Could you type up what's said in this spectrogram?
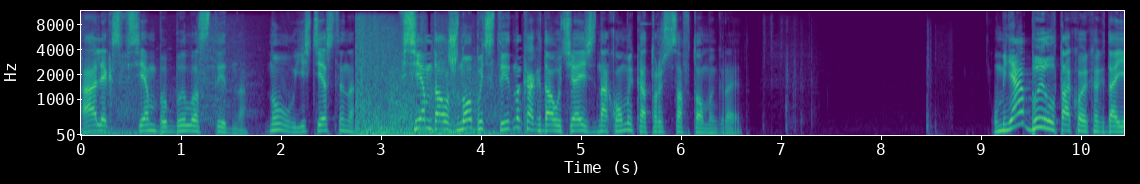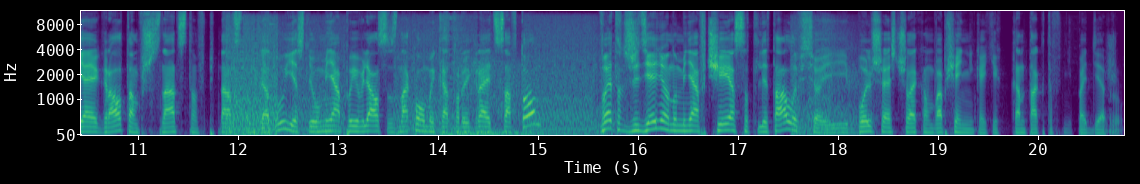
Алекс, всем бы было стыдно. Ну, естественно. Всем должно быть стыдно, когда у тебя есть знакомый, который с софтом играет. У меня был такой, когда я играл там в 16-м, в 15 году. Если у меня появлялся знакомый, который играет с софтом, в этот же день он у меня в ЧС отлетал, и все. И больше я с человеком вообще никаких контактов не поддерживал.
